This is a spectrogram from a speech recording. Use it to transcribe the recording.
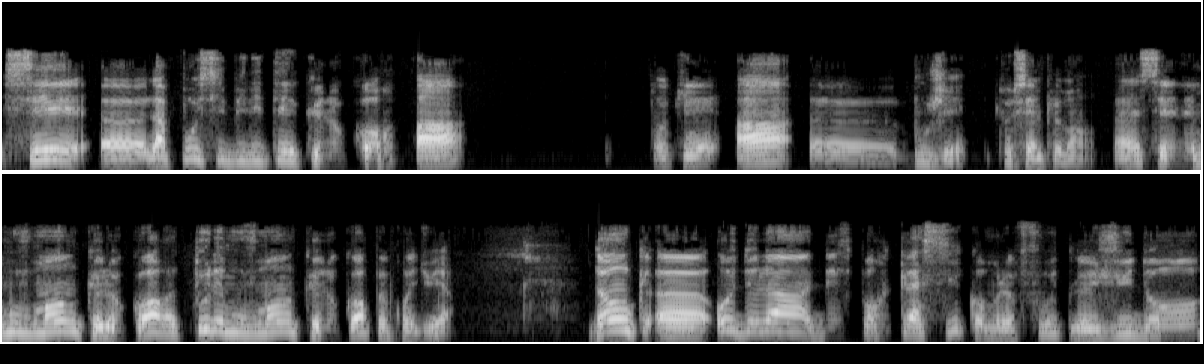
c'est euh, la possibilité que le corps a OK, à euh, bouger, tout simplement. hein. C'est les mouvements que le corps, tous les mouvements que le corps peut produire. Donc, euh, au-delà des sports classiques comme le foot, le judo,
